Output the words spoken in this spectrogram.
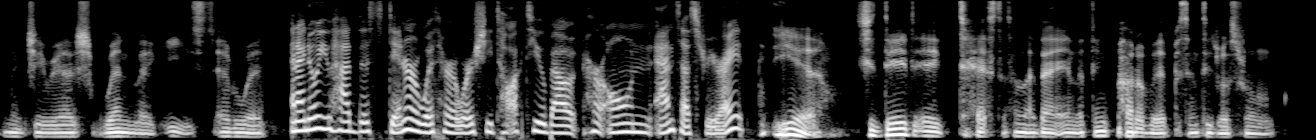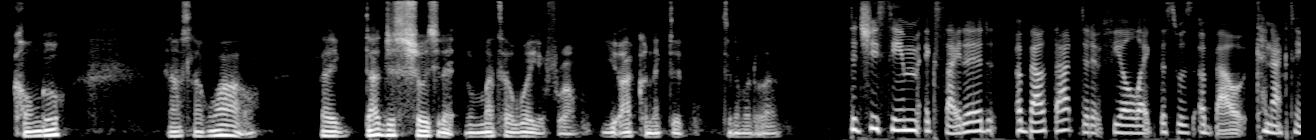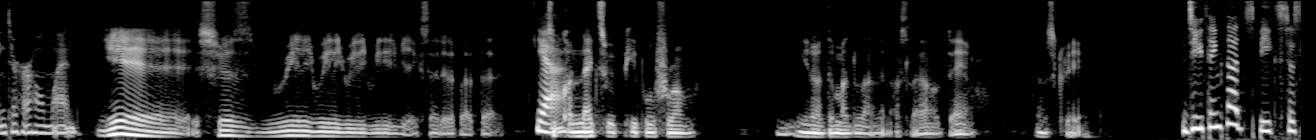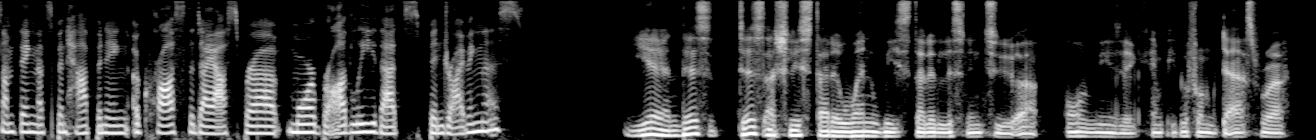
Nigeria. She went like east, everywhere. And I know you had this dinner with her where she talked to you about her own ancestry, right? Yeah. She did a test or something like that. And I think part of it percentage was from Congo. And I was like, wow like that just shows you that no matter where you're from, you are connected to the motherland. Did she seem excited about that? Did it feel like this was about connecting to her homeland? Yeah, she was really, really, really, really, really excited about that. Yeah. to connect with people from, you know, the motherland. And I was like, oh damn, that's great. Do you think that speaks to something that's been happening across the diaspora more broadly that's been driving this? Yeah, and this this actually started when we started listening to our own music and people from diaspora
